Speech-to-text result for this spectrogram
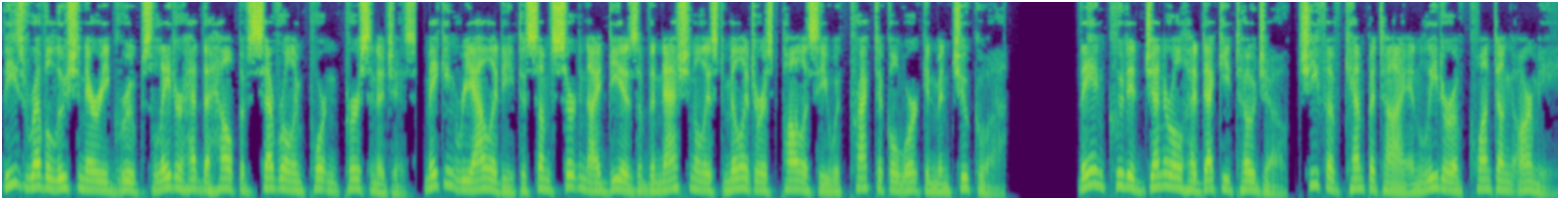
These revolutionary groups later had the help of several important personages, making reality to some certain ideas of the nationalist militarist policy with practical work in Manchukuo. They included General Hideki Tojo, chief of Kempeitai and leader of Kwantung Army,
